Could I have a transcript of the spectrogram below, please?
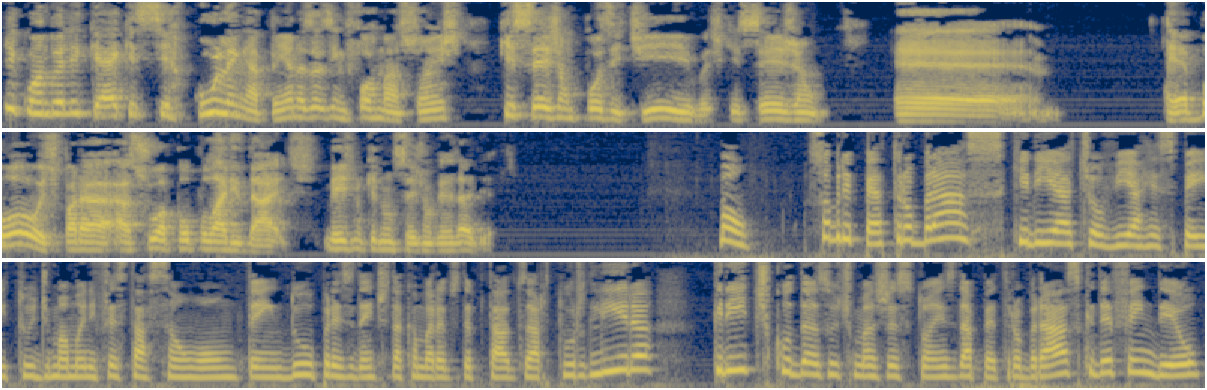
e quando ele quer que circulem apenas as informações que sejam positivas, que sejam é, é, boas para a sua popularidade, mesmo que não sejam verdadeiras. Bom, sobre Petrobras, queria te ouvir a respeito de uma manifestação ontem do presidente da Câmara dos Deputados, Arthur Lira, crítico das últimas gestões da Petrobras, que defendeu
